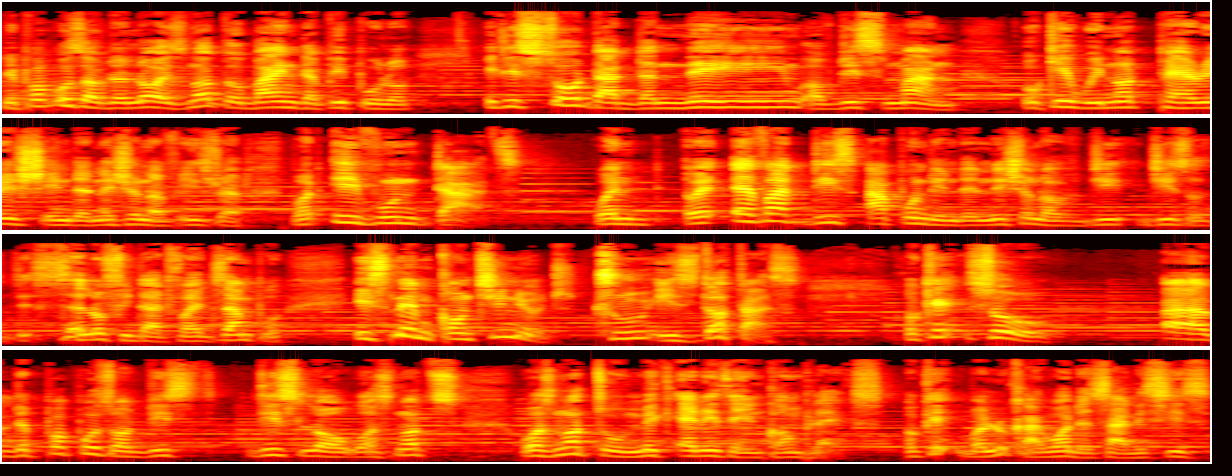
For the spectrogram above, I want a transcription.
The purpose of the law is not to bind the people. It is so that the name of this man, okay, will not perish in the nation of Israel. But even that, when whenever this happened in the nation of Je- Jesus, Zelophehad, for example, his name continued through his daughters. Okay, so uh, the purpose of this this law was not was not to make anything complex. Okay, but look at what the Sadducees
